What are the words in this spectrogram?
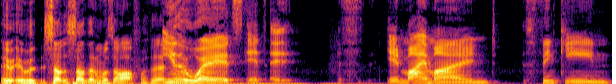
It, it was some, something was off with it. Either and- way, it's it, it. In my mind, thinking.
